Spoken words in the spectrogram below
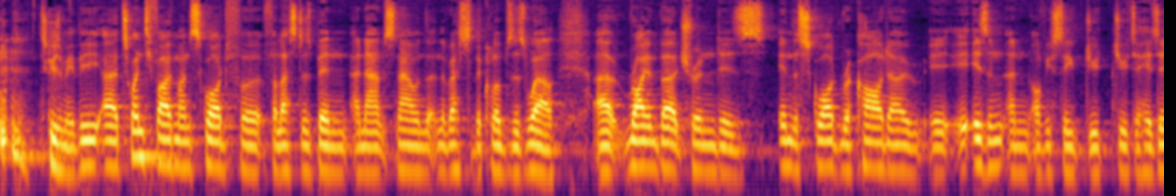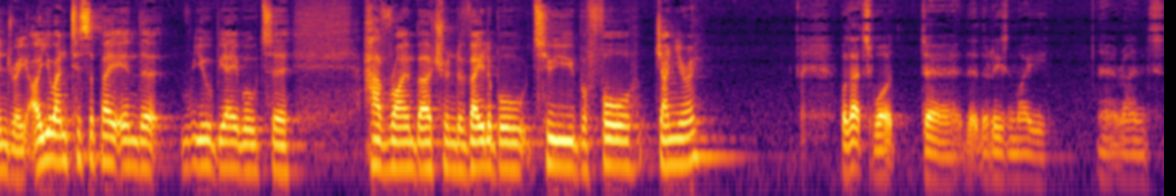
excuse me. The uh, 25 man squad for, for Leicester has been announced now, and the, and the rest of the clubs as well. Uh, Ryan Bertrand is in the squad. Ricardo isn't, and obviously due, due to his injury. Are you anticipating that you'll be able to have Ryan Bertrand available to you before January? Well, that's what uh, the, the, reason why uh, Ryan's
